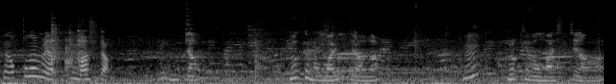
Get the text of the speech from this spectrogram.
그냥 오코노미야키 맛이다. 진짜. 그렇게 막 맛있지 않아? 응? 그렇게 막 맛있지 않아?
